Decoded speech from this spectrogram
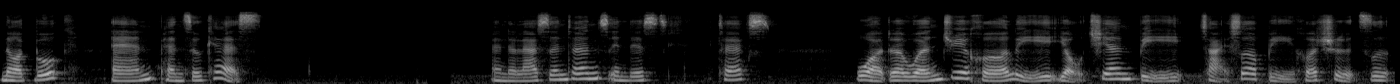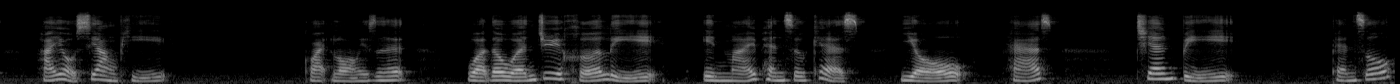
notebook, and pencil case. And the last sentence in this text, 我的文具盒里有铅笔、彩色笔和尺子，还有橡皮。Quite long, isn't it? 我的文具盒里，in my pencil case 有 has 铅笔 pencil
